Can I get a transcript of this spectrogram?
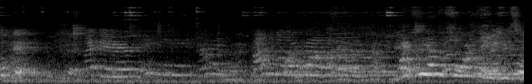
Okay. Hi there. Hi, Laura. Actually, on the floor, thank you so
